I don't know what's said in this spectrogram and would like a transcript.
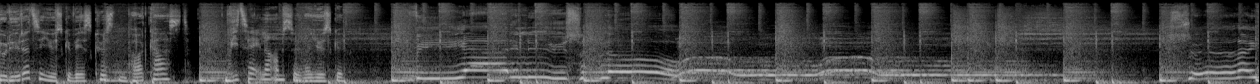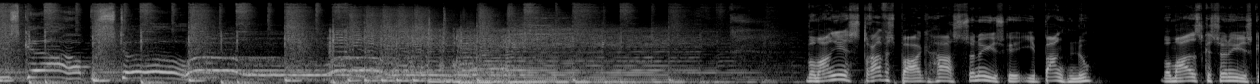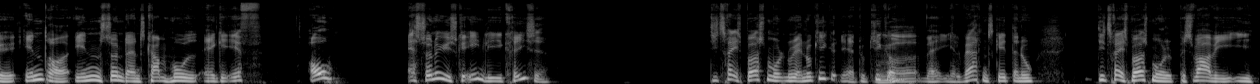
Du lytter til Jyske Vestkysten podcast. Vi taler om Sønderjyske. Vi er det lyse blå. Hvor mange straffespark har Sønderjyske i banken nu? Hvor meget skal Sønderjyske ændre inden søndagens kamp mod AGF? Og er Sønderjyske egentlig i krise? De tre spørgsmål, nu, ja, nu kigger, ja, du kigger, mm. hvad i alverden skete der nu? De tre spørgsmål besvarer vi i,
